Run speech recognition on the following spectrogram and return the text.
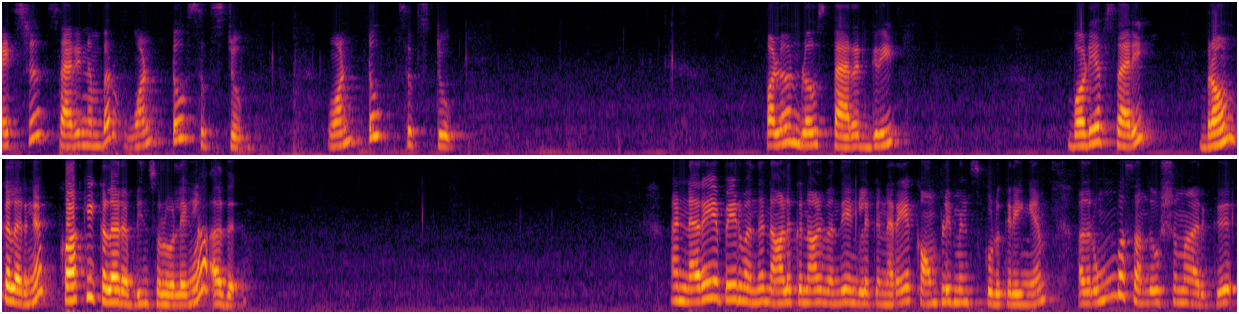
next sari number one two six two one two six two balloon blouse parrot green body of sari brown கலருங்க காக்கி கலர் அப்படின்னு சொல்லுவோம் இல்லைங்களா? அது. அண்ட் நிறைய பேர் வந்து நாளுக்கு நாள் வந்து எங்களுக்கு நிறைய காம்ப்ளிமெண்ட்ஸ் கொடுக்குறீங்க. அது ரொம்ப சந்தோஷமாக இருக்குது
